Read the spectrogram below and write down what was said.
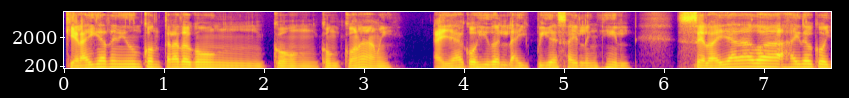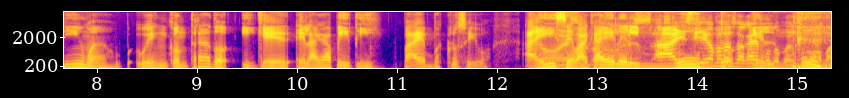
que él haya tenido un contrato con, con, con Konami, haya cogido el IP de Silent Hill, se lo haya dado a Hideo Kojima en contrato y que él haga PT para Xbox exclusivo. Ahí No, se va a caer no, el mundo. ahí sí llega a pasar, se va a caer el el mundo, pero no mundo.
